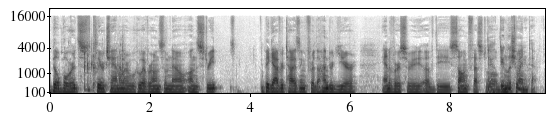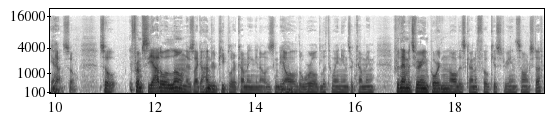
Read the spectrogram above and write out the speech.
billboards, Clear Channel or whoever owns them now on the street. Big advertising for the hundred year anniversary of the song festival. Yeah. Yeah. yeah. So, so from Seattle alone, there's like a hundred people are coming. You know, there's gonna be mm-hmm. all of the world Lithuanians are coming. For them, it's very important. All this kind of folk history and song stuff.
